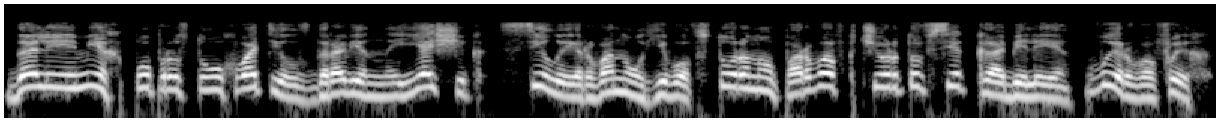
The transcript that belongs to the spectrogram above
Далее мех попросту ухватил здоровенный ящик, с силой рванул его в сторону, порвав к черту все кабели, вырвав их.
